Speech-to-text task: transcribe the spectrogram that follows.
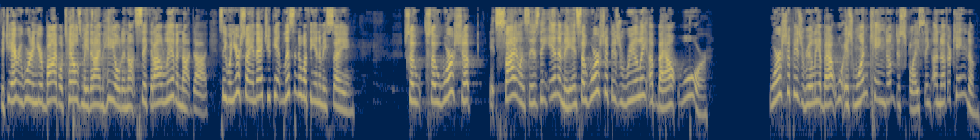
that you, every word in your Bible tells me that I'm healed and not sick, that I'll live and not die. See, when you're saying that, you can't listen to what the enemy's saying. So, so worship, it silences the enemy. And so worship is really about war. Worship is really about war. It's one kingdom displacing another kingdom.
